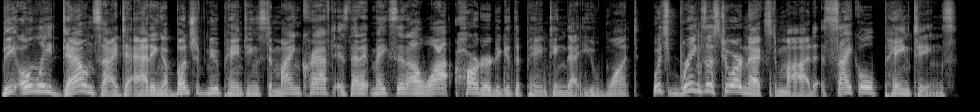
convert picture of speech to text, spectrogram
The only downside to adding a bunch of new paintings to Minecraft is that it makes it a lot harder to get the painting that you want. Which brings us to our next mod, Cycle Paintings.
